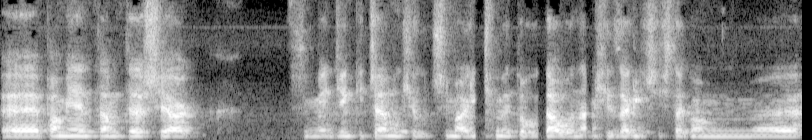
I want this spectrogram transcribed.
E, pamiętam też jak w sumie dzięki czemu się utrzymaliśmy, to udało nam się zaliczyć taką e,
